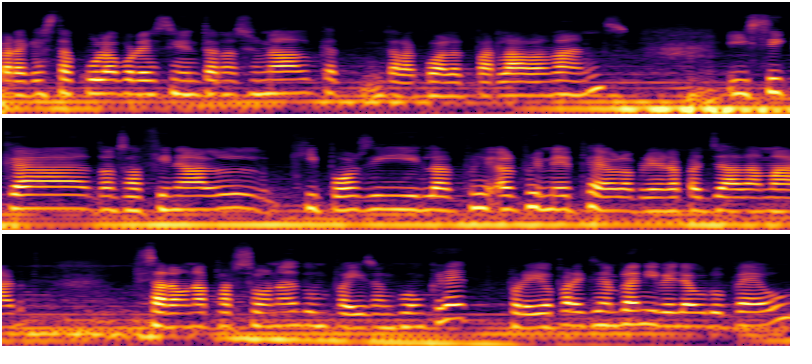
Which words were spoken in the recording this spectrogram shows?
per aquesta col·laboració internacional que, de la qual et parlava abans i sí que doncs, al final qui posi la, el primer peu, la primera petjada a Mart serà una persona d'un país en concret, però jo, per exemple, a nivell europeu,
